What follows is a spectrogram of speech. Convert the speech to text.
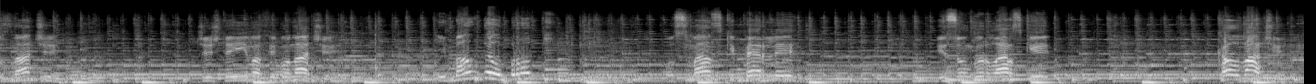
което значи, че ще има Фибоначи. И Манделброд, османски перли и сунгурларски калвачи.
